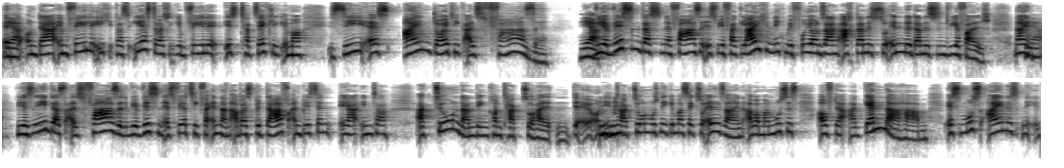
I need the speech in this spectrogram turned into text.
Äh, ja. Und da empfehle ich, das Erste, was ich empfehle, ist tatsächlich immer, sehe es eindeutig als Phase. Ja. Wir wissen, dass eine Phase ist. Wir vergleichen nicht mit früher und sagen, ach, dann ist zu Ende, dann ist, sind wir falsch. Nein, ja. wir sehen das als Phase. Wir wissen, es wird sich verändern, aber es bedarf ein bisschen ja, Interaktion dann, den Kontakt zu halten. Und mhm. Interaktion muss nicht immer sexuell sein, aber man muss es auf der Agenda haben. Es muss eines, nee,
